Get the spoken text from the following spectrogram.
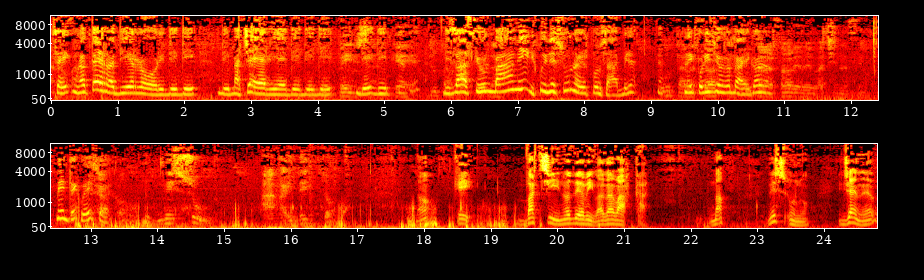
sei una terra di errori, di, di di macerie, di, di, di, di disastri urbani di cui nessuno è responsabile. Nei politici non saprai cosa. Mentre questo... Ecco, nessuno ha mai detto no, che vaccino deriva da vacca. No? Nessuno. Jenner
